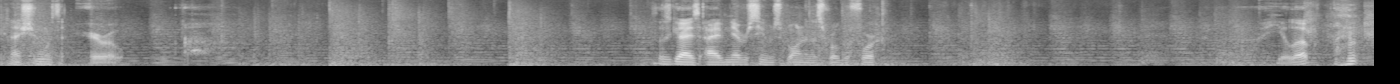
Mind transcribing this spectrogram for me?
Can I shoot with an arrow? Those guys, I've never seen them spawn in this world before. Heal up.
